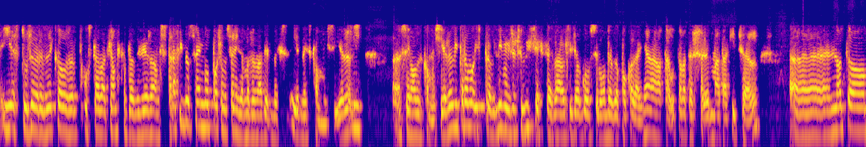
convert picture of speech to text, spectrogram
jest duże ryzyko, że ustawa piątka dla zwierząt trafi do Sejmu, po czym zostanie zamrożona w jednej, jednej z komisji. Jeżeli sejmowych komisji. Jeżeli Prawo i Sprawiedliwość rzeczywiście chce walczyć o głosy młodego pokolenia, a ta ustawa też ma taki cel, e, no to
